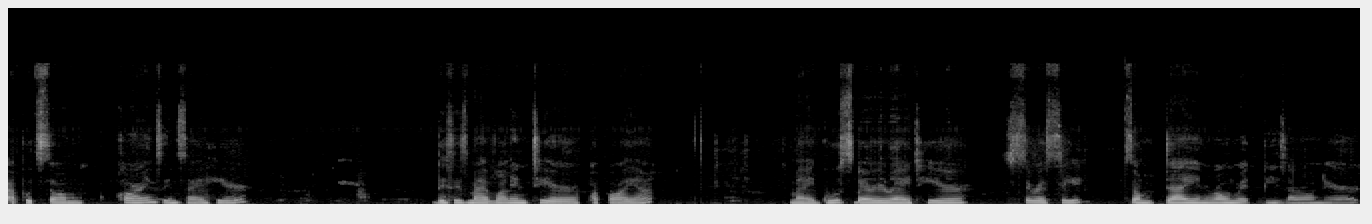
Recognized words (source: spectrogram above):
I put some corns inside here. This is my volunteer papaya my gooseberry right here, seriously, some dying round red peas around there,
